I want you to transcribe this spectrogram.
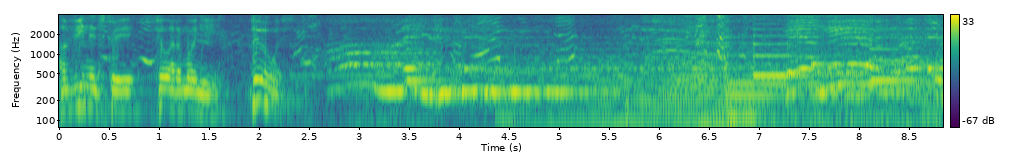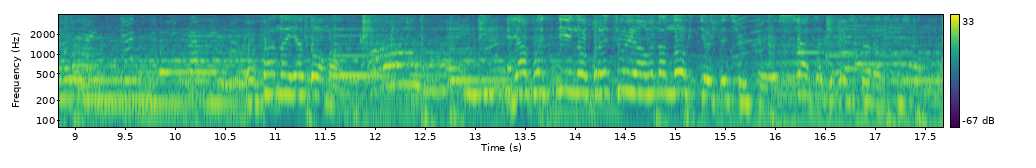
Вінницької філармонії. Дивимось. Кохана, я дома. Я постійно працюю, а вона ногті оце чухає. Щас я тобі все розкажу.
